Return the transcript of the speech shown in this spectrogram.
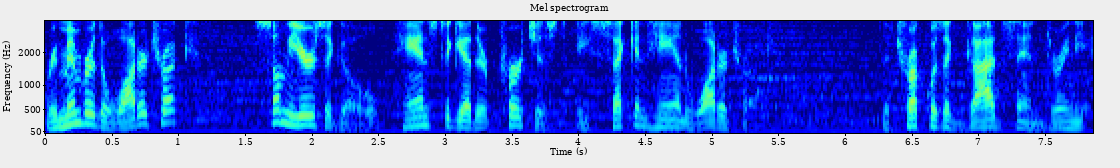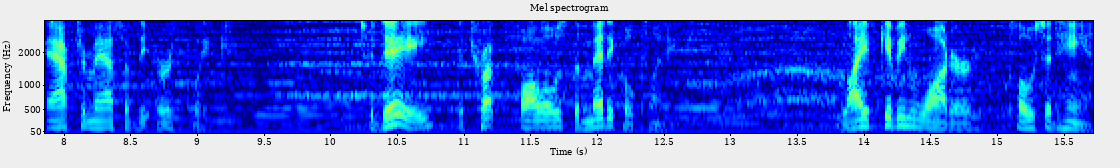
Remember the water truck? Some years ago, Hands Together purchased a second hand water truck. The truck was a godsend during the aftermath of the earthquake. Today, the truck follows the medical clinic. Life giving water close at hand.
